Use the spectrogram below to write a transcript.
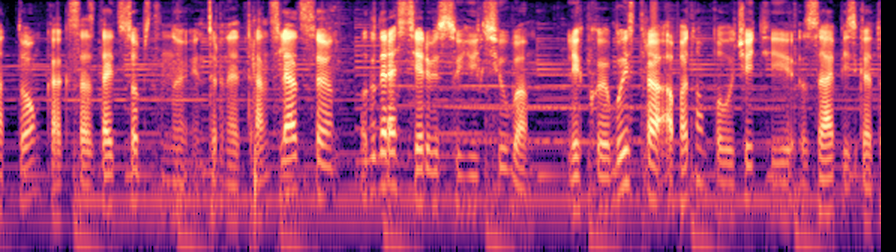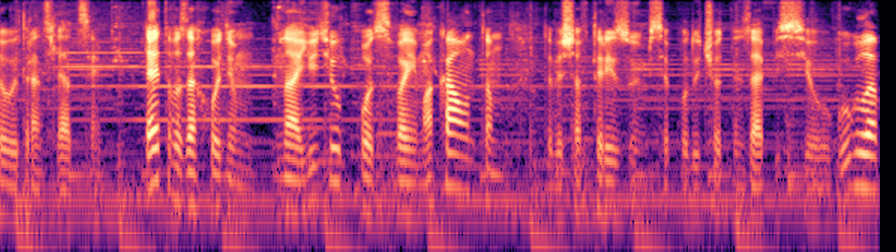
о том, как создать собственную интернет-трансляцию благодаря сервису YouTube. Легко и быстро, а потом получить и запись готовой трансляции. Для этого заходим на YouTube под своим аккаунтом, то бишь авторизуемся под учетной записью Google,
